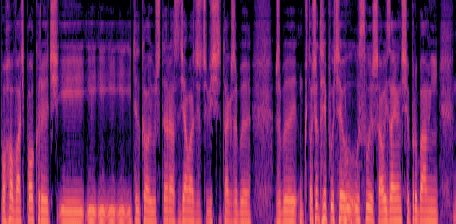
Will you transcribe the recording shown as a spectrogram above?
pochować, pokryć i, i, i, i- i, tylko już teraz działać rzeczywiście tak, żeby, żeby ktoś o tej płycie u, usłyszał i zająć się próbami y,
